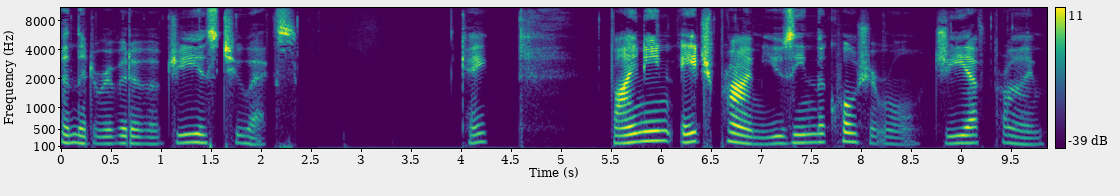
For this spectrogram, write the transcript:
And the derivative of g is 2x. Okay? Finding h prime using the quotient rule, gf prime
